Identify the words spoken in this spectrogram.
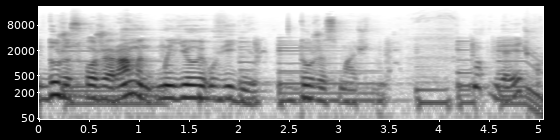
дуже схожий рамен ми їли у Відні. Дуже смачно. Ну, яєчко.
